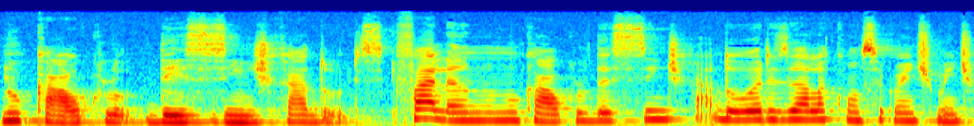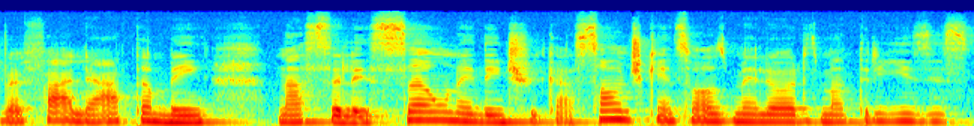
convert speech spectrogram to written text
no cálculo desses indicadores. Falhando no cálculo desses indicadores, ela consequentemente vai falhar também na seleção, na identificação de quem são as melhores matrizes,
